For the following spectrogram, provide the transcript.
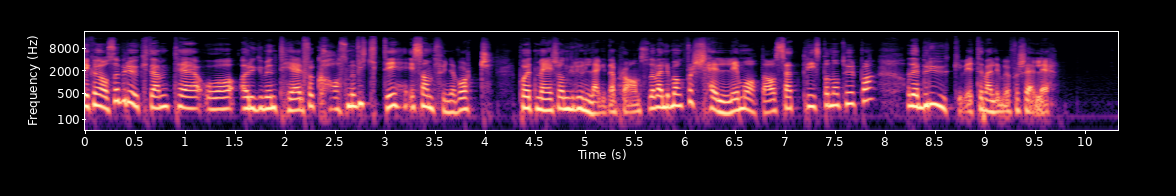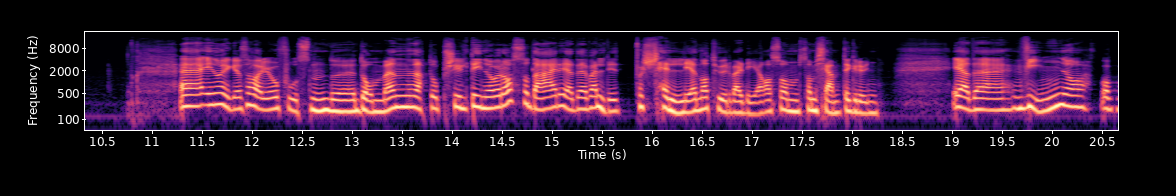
Vi kan også bruke dem til å argumentere for hva som er viktig i samfunnet vårt. på et mer sånn grunnleggende plan. Så Det er veldig mange forskjellige måter å sette pris på natur på, og det bruker vi til veldig mye forskjellig. Eh, I Norge så har jo Fosen-dommen nettopp skylt innover oss, og der er det veldig forskjellige naturverdier som, som kommer til grunn. Er det vinden og, og,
